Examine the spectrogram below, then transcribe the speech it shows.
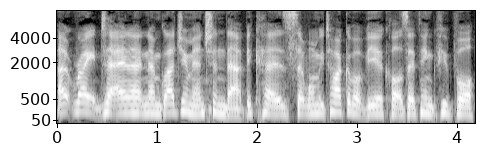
Uh, right. And, I'm glad you mentioned that because uh, when we talk about vehicles, I think people,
